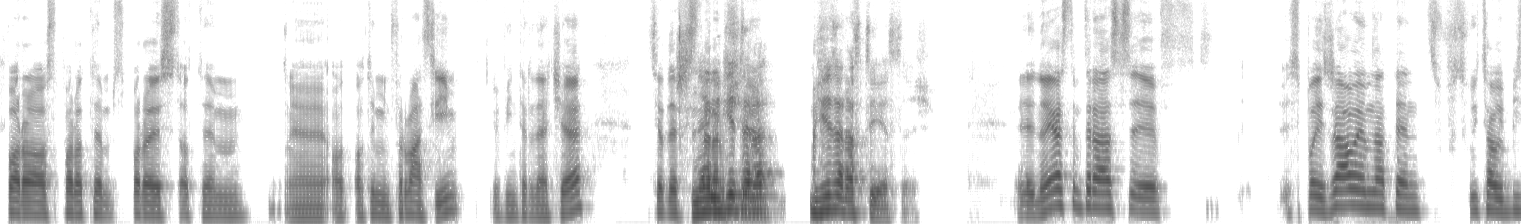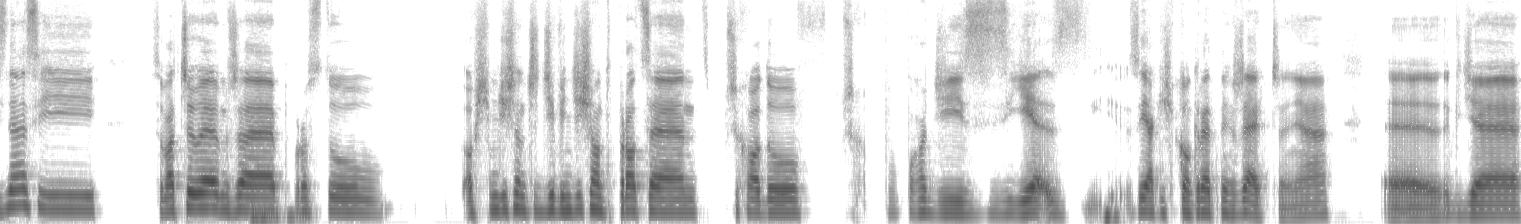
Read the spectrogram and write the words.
Sporo, sporo, tym, sporo jest o tym, e, o, o tym informacji w internecie. Ja też no gdzie, się... teraz, gdzie teraz ty jesteś? E, no ja jestem teraz, w... spojrzałem na ten swój cały biznes i zobaczyłem, że po prostu 80 czy 90% przychodów pochodzi z, je, z, z jakichś konkretnych rzeczy, nie? E, gdzie,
